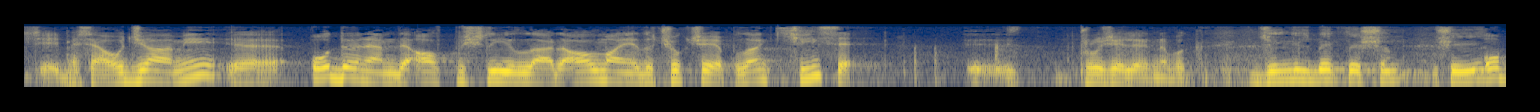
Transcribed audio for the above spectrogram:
Şey, mesela o cami e, o dönemde 60'lı yıllarda Almanya'da çokça yapılan kilise e, projelerine bakın. Cengiz Bektaş'ın şeyi O,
